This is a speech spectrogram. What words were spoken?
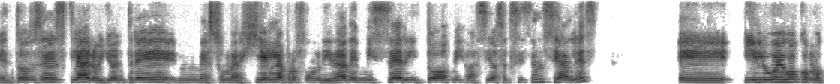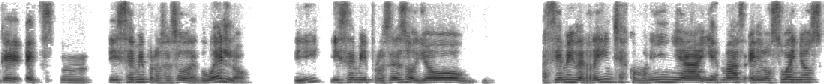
Entonces, claro, yo entré, me sumergí en la profundidad de mi ser y todos mis vacíos existenciales. Eh, y luego como que mm, hice mi proceso de duelo, ¿sí? Hice mi proceso, yo hacía mis berrinches como niña y es más, en los sueños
